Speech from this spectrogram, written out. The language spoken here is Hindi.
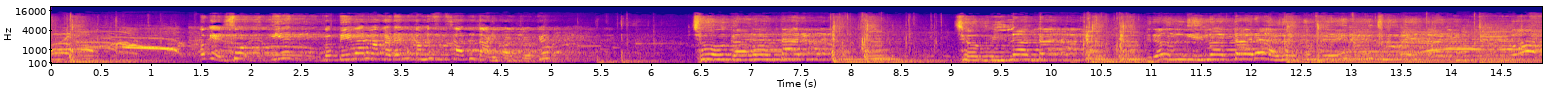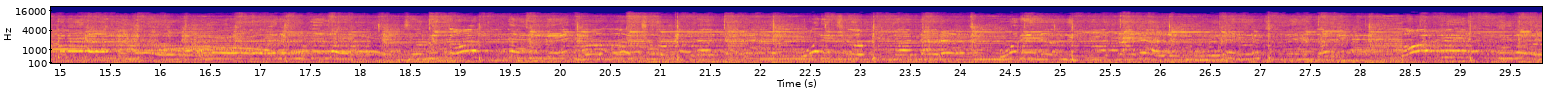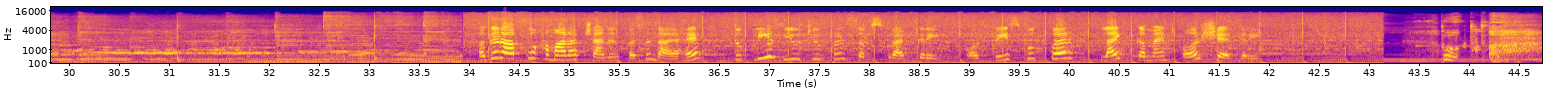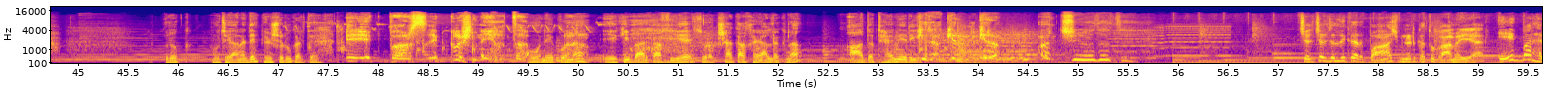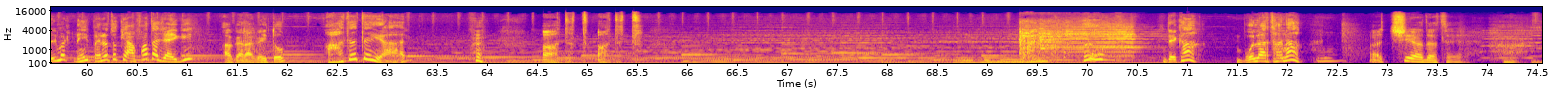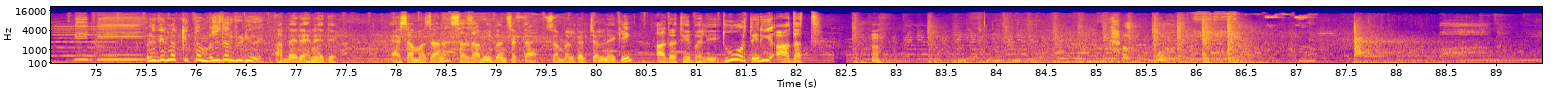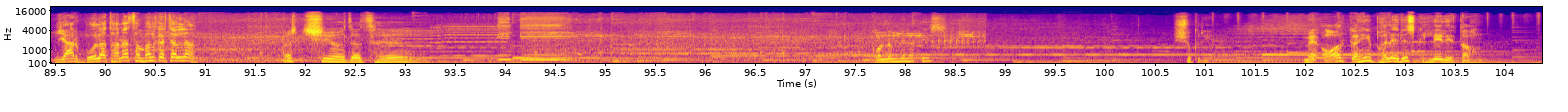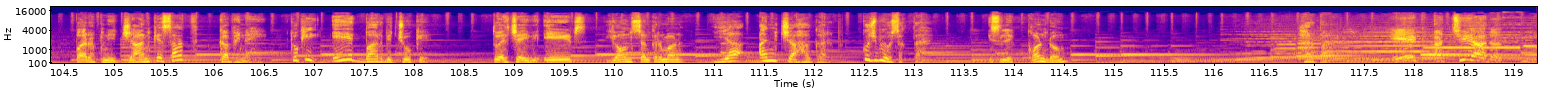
ઓકે સો એ બે વાર વગાડે તમે સાથે તાળી પાડજો ઓકે છો ગાળા તારી છબીલા તારી રંગીલા તારા. अगर आपको हमारा चैनल पसंद आया है तो प्लीज़ यूट्यूब पर सब्सक्राइब करें और फेसबुक पर लाइक कमेंट और शेयर करें। रुक मुझे आने दे फिर शुरू करते हैं। एक बार से कुछ नहीं होता। होने को ना एक ही बार काफ़ी है सुरक्षा का ख्याल रखना आदत है मेरी। गिरा गिरा गिरा अच्छी आदत है। चल चल जल्दी कर पाँच मिनट का तो काम है यार। एक बार हेलमेट नहीं पहने तो क्या आफत आ जाएगी? अगर आ गई तो? आदत है यार। आदत आदत। देखा? बोला था ना? अच्छी आदत है। अरे देखना कितना मज़ेदार वीडियो है। हमें रहने दे। ऐसा मज़ा ना सजा भी बन सकता है। संभल कर चलने की आदत ही भली। तू और तेरी आदत। यार बोला था ना संभल कर चलना। अच्छी आदत है। कॉन्डम देना प्लीज़ शुक्रिया। मैं और कहीं भले रिस्क ले लेता हूँ, पर अपनी जान के साथ कभी नहीं। क्योंकि एक बार भी चूके तो एचआईवी एड्स यौन संक्रमण या अनचाहा गर्भ, कुछ भी हो सकता है। इसलिए कॉन्डोम हर बार। एक अच्छी आदत।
